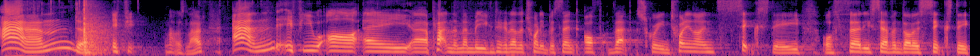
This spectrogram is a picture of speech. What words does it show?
and if you that was loud. And if you are a uh, platinum member, you can take another 20% off that screen, $29.60 or $37.60.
